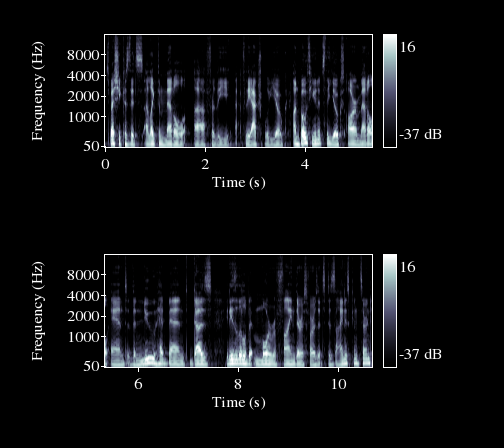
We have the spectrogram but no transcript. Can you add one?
especially because it's I like the metal uh, for the for the actual yoke. On both units, the yokes are metal, and the new headband does it is a little bit more refined there as far as its design is concerned.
